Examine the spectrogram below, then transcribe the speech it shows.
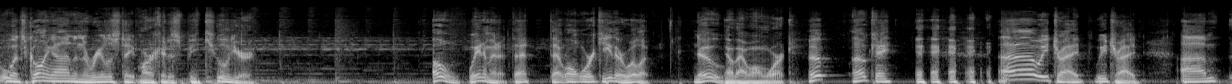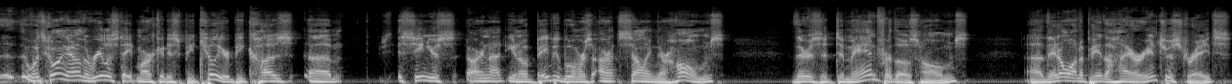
what's going on in the real estate market is peculiar. Oh, wait a minute. That that won't work either, will it? No. No, that won't work. Oh, okay. uh, we tried. We tried. Um, what's going on in the real estate market is peculiar because um, seniors are not, you know, baby boomers aren't selling their homes. There's a demand for those homes. Uh, they don't want to pay the higher interest rates.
